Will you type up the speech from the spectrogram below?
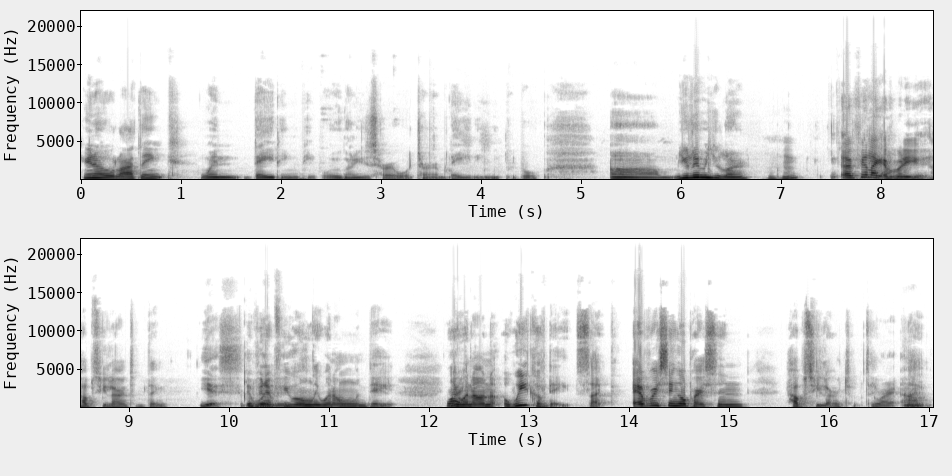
you know, I think when dating people, we're gonna use her word term dating people. Um, you live and you learn. hmm I feel like everybody helps you learn something. Yes, Even if be. you only went on one date, Right. you went on a week of dates. Like every single person helps you learn something. Right, Like, um,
